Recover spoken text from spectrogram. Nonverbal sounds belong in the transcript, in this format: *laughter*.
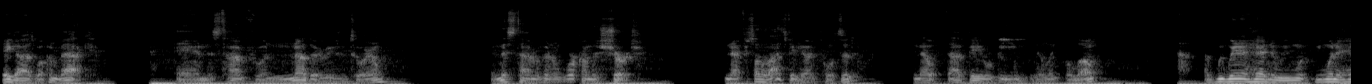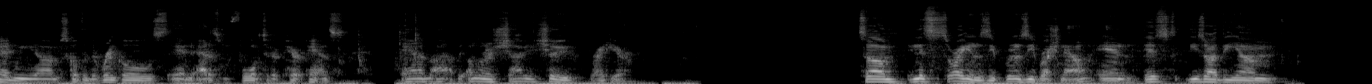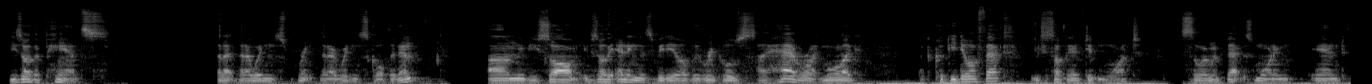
Hey guys, welcome back. And it's time for another tutorial. And this time we're going to work on the shirt. Now if you saw the last video I posted, and that, that video will be in the link below. Uh, we went ahead and we went, we went ahead and we um, sculpted the wrinkles and added some form to the pair of pants. And I'm, I'm going to show you, show you right here. So um, in this, sorry, in Z, we're ZBrush now, and this these are the um these are the pants that I that I and that I went and sculpted in. Um, if you saw if you saw the ending of this video, the wrinkles I have are like more like like a cookie dough effect, which is something I didn't want. So I went back this morning and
